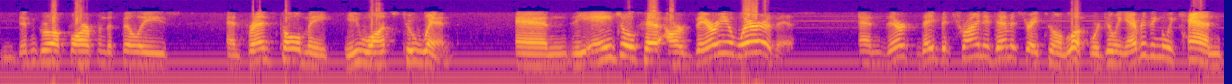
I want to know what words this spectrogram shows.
He didn't grow up far from the Phillies, and friends told me he wants to win. And the Angels ha- are very aware of this, and they're they've been trying to demonstrate to him, look, we're doing everything we can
